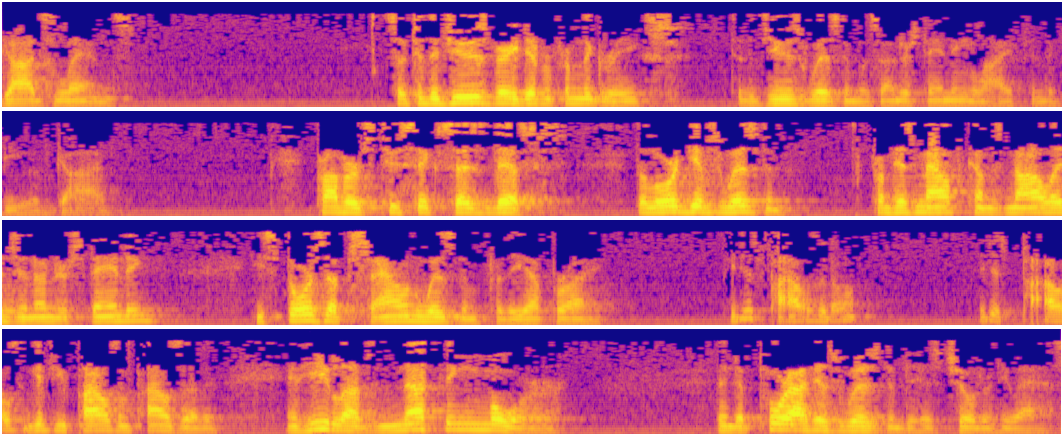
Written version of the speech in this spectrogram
God's lens. So, to the Jews, very different from the Greeks, to the Jews, wisdom was understanding life in the view of God. Proverbs 2 6 says this The Lord gives wisdom. From his mouth comes knowledge and understanding. He stores up sound wisdom for the upright. He just piles it on. He just piles, gives you piles and piles of it. And he loves nothing more than to pour out his wisdom to his children who ask.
